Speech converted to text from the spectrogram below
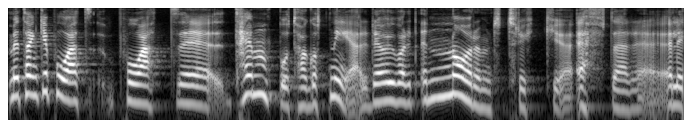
med tanke på att, på att eh, tempot har gått ner. Det har ju varit enormt tryck efter, eller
